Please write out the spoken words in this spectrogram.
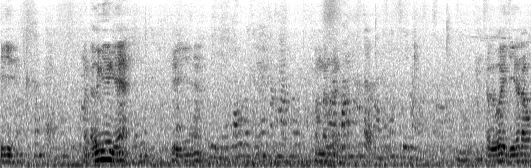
Cái gì? Mà tự nhiên vậy à? Thì vì lâu rồi thấy nặng nặng rồi không năm này Rồi quê chị ở đâu?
